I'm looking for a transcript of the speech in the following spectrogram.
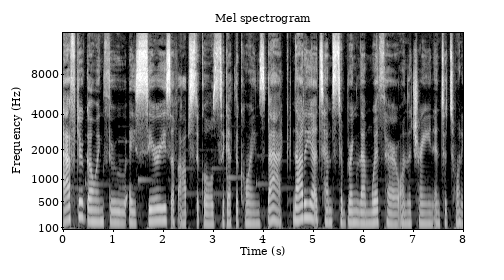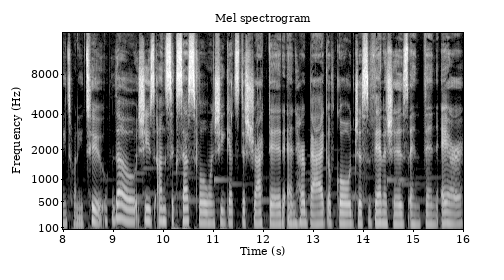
After going through a series of obstacles to get the coins back, Nadia attempts to bring them with her on the train into 2022, though she's unsuccessful when she gets distracted and her bag of gold just vanishes in thin air.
